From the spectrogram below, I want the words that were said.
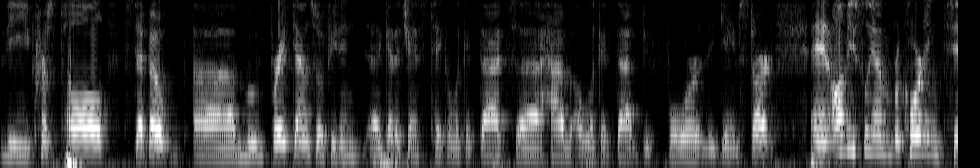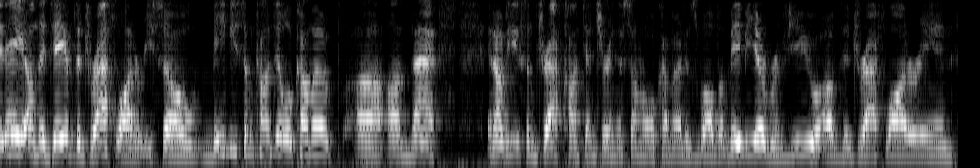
the Chris Paul step out uh, move breakdown. So if you didn't uh, get a chance to take a look at that, uh, have a look at that before the game start. And obviously, I'm recording today on the day of the draft lottery, so maybe some content will come out uh, on that, and obviously some draft content during the summer will come out as well. But maybe a review of the draft lottery and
